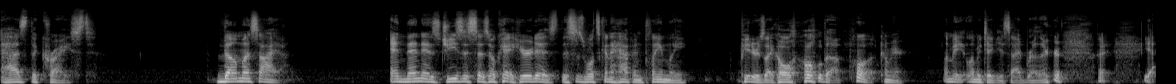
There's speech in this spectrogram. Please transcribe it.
as the Christ the Messiah. And then as Jesus says, okay, here it is. This is what's going to happen plainly. Peter's like, hold, hold up, hold up, come here. Let me let me take you aside, brother. yeah.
